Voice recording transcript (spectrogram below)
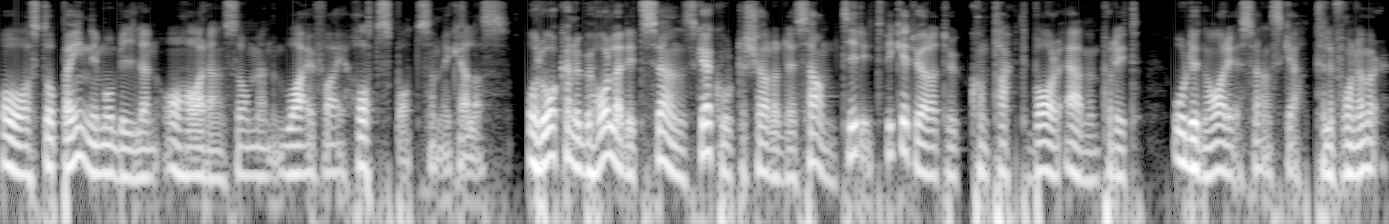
och stoppa in i mobilen och ha den som en wifi hotspot som det kallas. Och då kan du behålla ditt svenska kort och köra det samtidigt, vilket gör att du är kontaktbar även på ditt ordinarie svenska telefonnummer.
